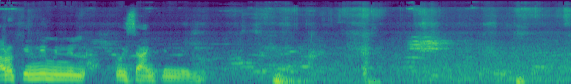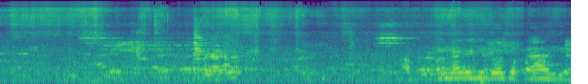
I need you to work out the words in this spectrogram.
আরও কিন্নি মিন্নি পয়সা আঙ্কিল নেই আপনার কি 250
